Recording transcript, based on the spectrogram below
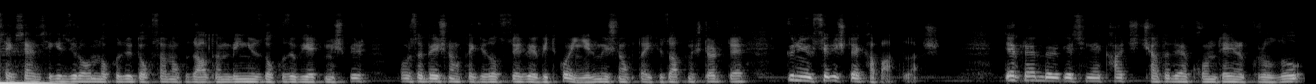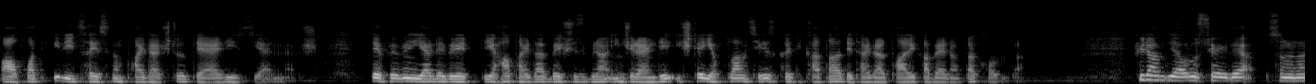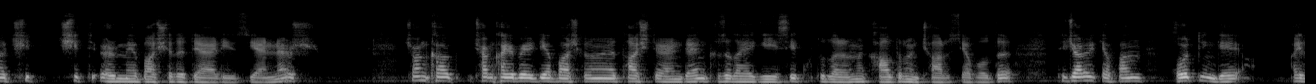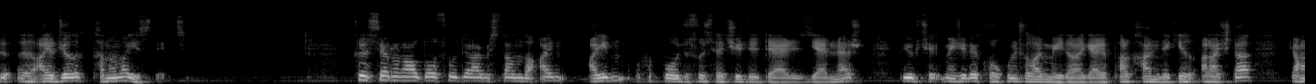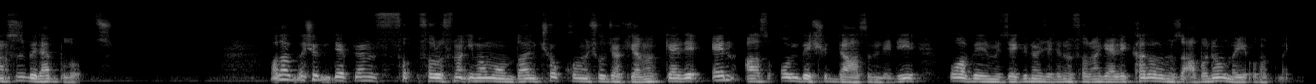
1888 Euro 1999 altın 1109,71 Borsa 5.237 ve Bitcoin 23.264 de günü yükselişle kapattılar. Deprem bölgesine kaç çadır ve konteyner kuruldu? Afat il sayısının paylaştığı değerli izleyenler. Depremin yerle bir ettiği Hatay'da 500 bina incelendi. İşte yapılan 8 kritik hata detaylar tarikhaber.com'da. Finlandiya Rusya ile sınırına çit çit örmeye başladı değerli izleyenler. Çanka, Çankaya Belediye Başkanı Taşderen'den Kızılay'a giysi kutularını kaldırın çağrısı yapıldı. Ticaret yapan holdinge ayrı, e, ayrıcalık tanımayız dedi. Cristiano Ronaldo Suudi Arabistan'da ayın, ayın futbolcusu seçildi değerli izleyenler. Büyükçekmece'de korkunç olay meydana geldi. Park halindeki araçta cansız beden bulundu. Vatandaşın deprem so- sorusuna İmamoğlu'ndan çok konuşulacak yanıt geldi. En az 15 yıl lazım dedi. Bu haberimize gün özetinin sonuna geldik. Kanalımıza abone olmayı unutmayın.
